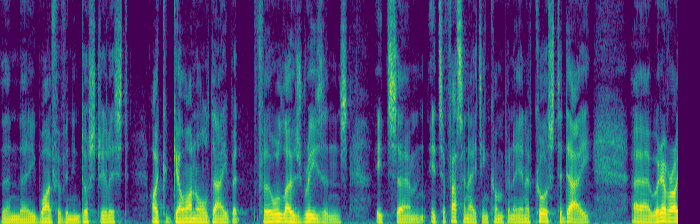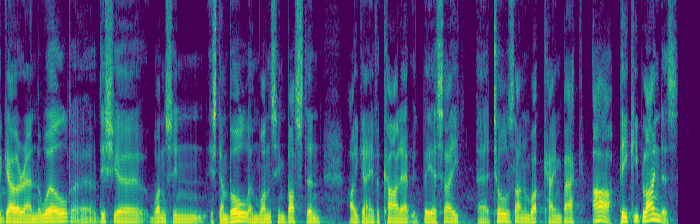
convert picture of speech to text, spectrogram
than the wife of an industrialist. I could go on all day, but for all those reasons, it's um, it's a fascinating company. And of course, today, uh, wherever I go around the world, uh, this year once in Istanbul and once in Boston, I gave a card out with BSA uh, tools on, and what came back? Ah, Peaky Blinders.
